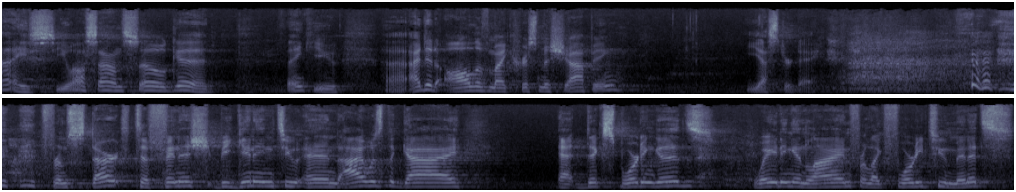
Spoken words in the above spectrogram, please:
Nice. You all sound so good. Thank you. Uh, I did all of my Christmas shopping yesterday. From start to finish, beginning to end, I was the guy at Dick's Sporting Goods waiting in line for like 42 minutes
